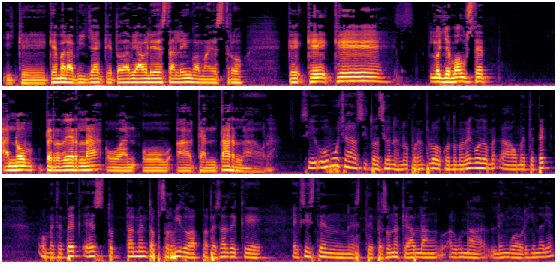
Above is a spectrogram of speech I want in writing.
Y que qué maravilla que todavía hable de esta lengua maestro. Que, que, que lo llevó a usted a no perderla o a, o a cantarla ahora? Sí, hubo muchas situaciones, ¿no? Por ejemplo, cuando me vengo a Ometepec, Ometepec es totalmente absorbido a, pesar de que existen este, personas que hablan alguna lengua originaria,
